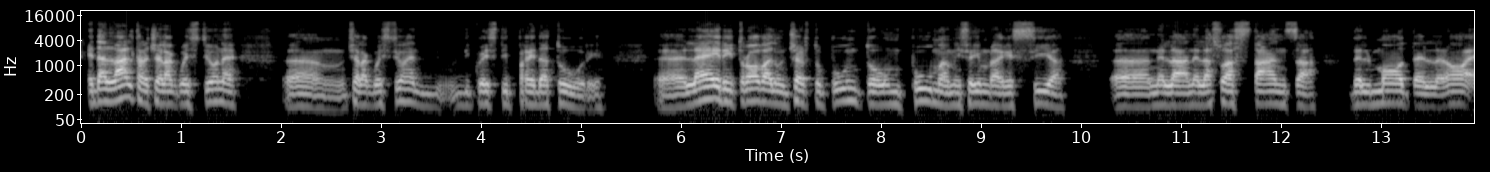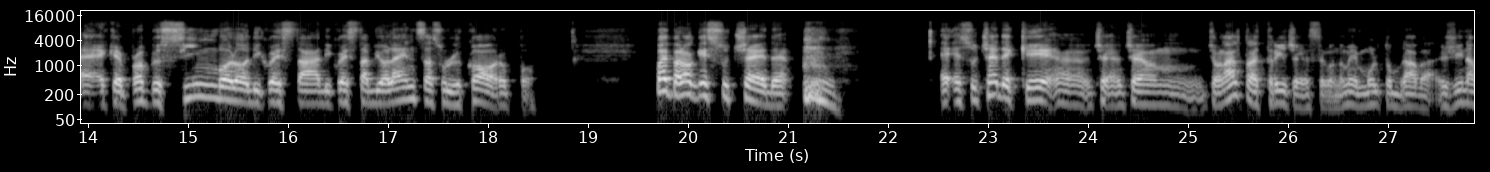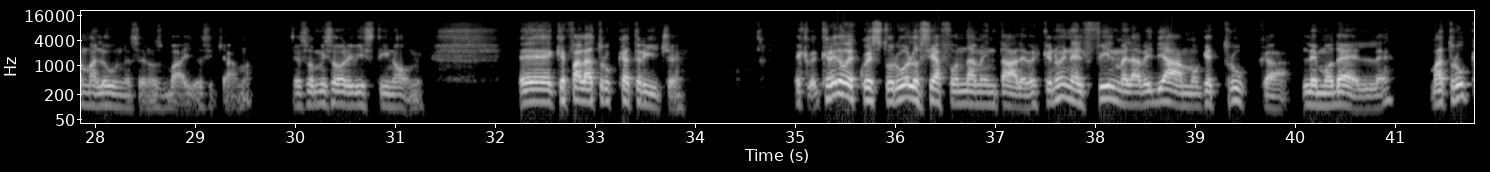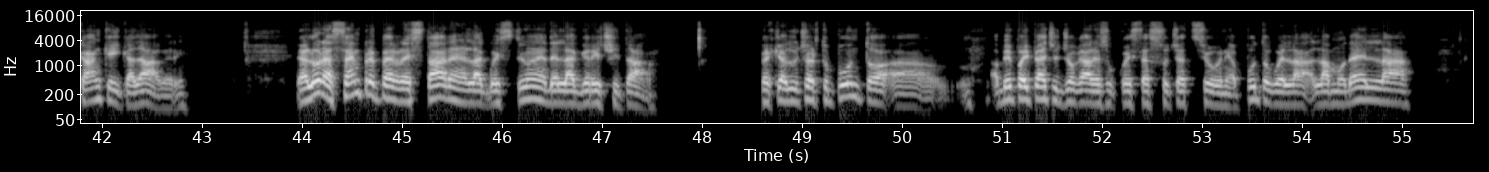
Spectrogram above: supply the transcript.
e dall'altra c'è la questione, um, c'è la questione di questi predatori. Eh, lei ritrova ad un certo punto un puma, mi sembra che sia, uh, nella, nella, sua stanza del motel, no? è, che è proprio simbolo di questa, di questa violenza sul corpo. Poi però che succede? E, e succede che eh, c'è, c'è, un, c'è, un'altra attrice che secondo me è molto brava, Gina Malone se non sbaglio si chiama, adesso mi sono rivisti i nomi, eh, che fa la truccatrice. E credo che questo ruolo sia fondamentale perché noi nel film la vediamo che trucca le modelle, ma trucca anche i cadaveri. E allora, sempre per restare nella questione della grecità, perché ad un certo punto uh, a me poi piace giocare su queste associazioni, appunto quella, la modella,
